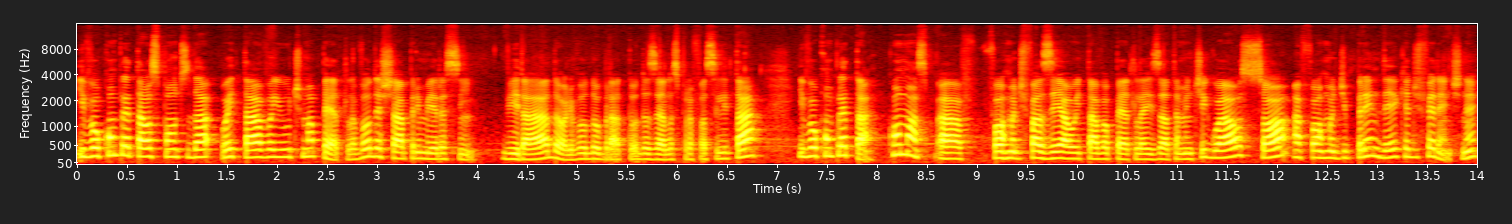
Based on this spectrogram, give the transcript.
e vou completar os pontos da oitava e última pétala. Vou deixar a primeira assim, virada, olha, vou dobrar todas elas para facilitar e vou completar. Como a, a, forma de fazer a oitava pétala é exatamente igual, só a forma de prender que é diferente, né?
